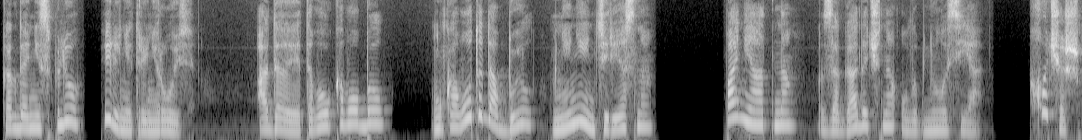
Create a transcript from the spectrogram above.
когда не сплю или не тренируюсь. А до этого у кого был? У кого тогда был, мне не интересно. Понятно, загадочно улыбнулась я. Хочешь,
